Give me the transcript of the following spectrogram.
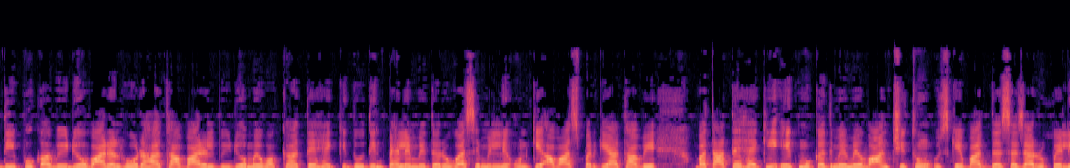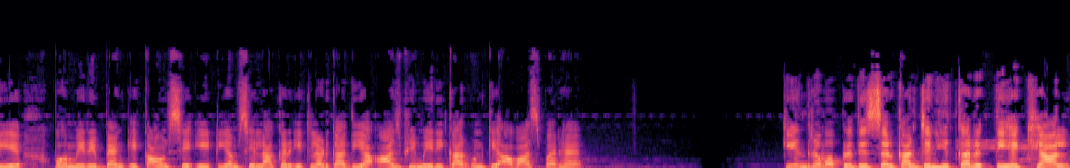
दीपू का वीडियो वायरल हो रहा था। वायरल वीडियो में वह कहते हैं कि दो दिन पहले मैं दरोगा से मिलने उनके आवास पर गया था। वे बताते हैं कि एक मुकदमे में वांछित हूँ। उसके बाद दस हज़ार रुपये लिए। वह मेरे बैंक अकाउंट से एटीएम से लाकर एक लड़का दिया। आज भी मेरी कार उनके आवास पर है। केंद्र व प्रदेश सरकार जनहित का रखती है ख्याल।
